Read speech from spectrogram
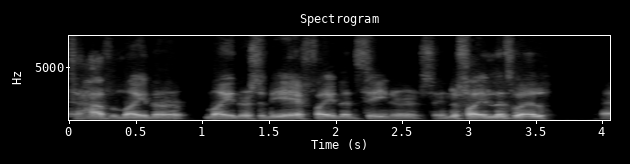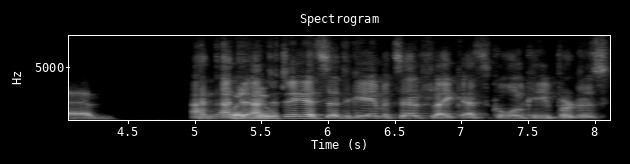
to have a minor minors in the A final and seniors in the final as well. Um, and and, and you, the day it's the game itself, like as goalkeeper, there's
